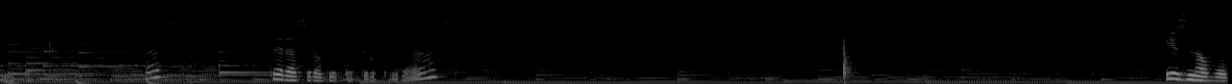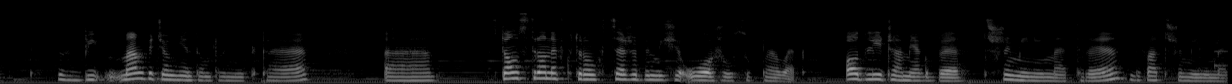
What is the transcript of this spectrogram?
niteczki. Raz, Teraz robię to drugi raz. I znowu mam wyciągniętą tu nitkę e, w tą stronę, w którą chcę, żeby mi się ułożył supełek. Odliczam jakby 3 mm, 2-3 mm.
